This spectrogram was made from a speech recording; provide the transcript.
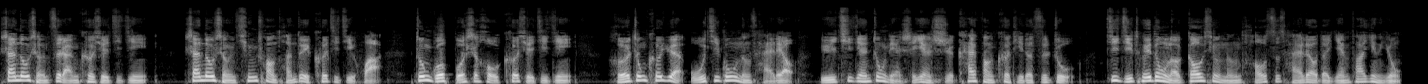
山东省自然科学基金、山东省青创团队科技计划、中国博士后科学基金和中科院无机功能材料与器件重点实验室开放课题的资助，积极推动了高性能陶瓷材料的研发应用。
